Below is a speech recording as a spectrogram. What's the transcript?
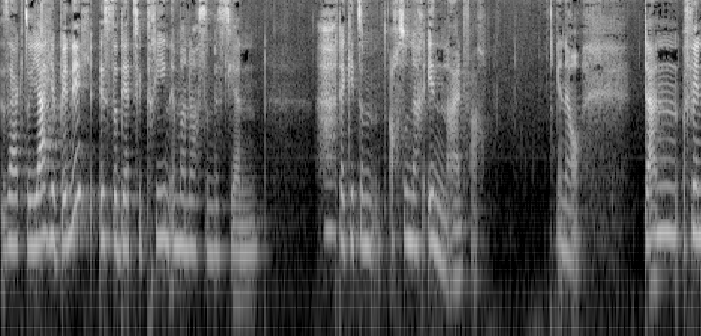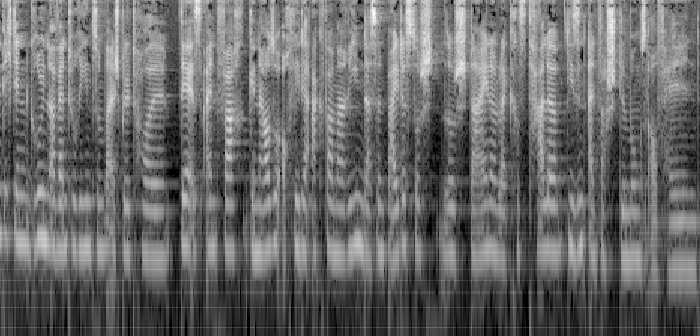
sagt so, ja, hier bin ich, ist so der Zitrin immer noch so ein bisschen, ah, der geht so auch so nach innen einfach. Genau. Dann finde ich den grünen Aventurin zum Beispiel toll. Der ist einfach genauso auch wie der Aquamarin. Das sind beides so, so Steine oder Kristalle, die sind einfach stimmungsaufhellend.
